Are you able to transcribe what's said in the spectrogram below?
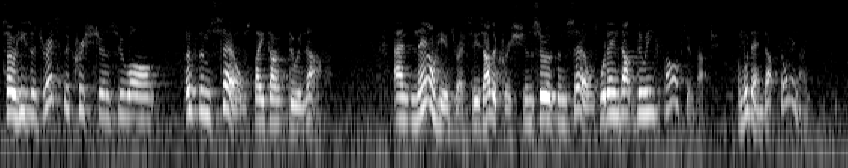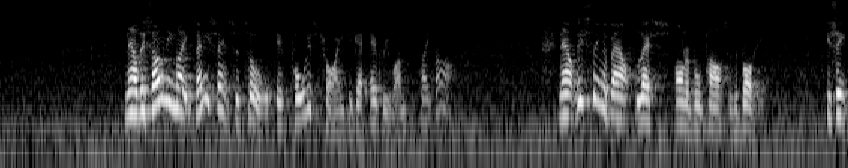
So he's addressed the Christians who aren't, of themselves, they don't do enough. And now he addresses other Christians who of themselves would end up doing far too much and would end up dominating. Now, this only makes any sense at all if Paul is trying to get everyone to take part. Now, this thing about less honourable parts of the body, you see,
